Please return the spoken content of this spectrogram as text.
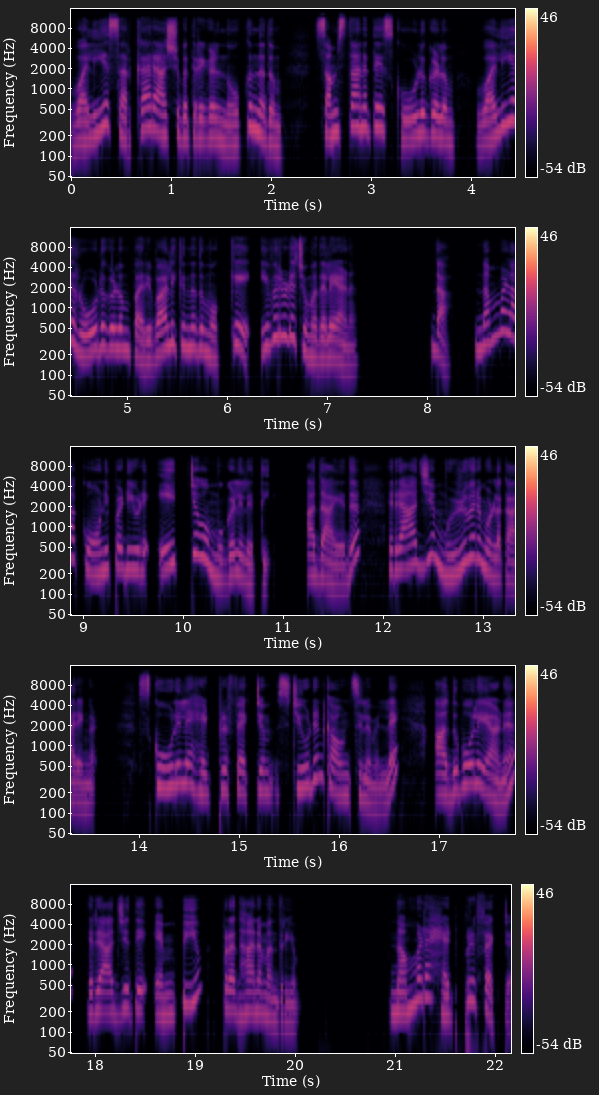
വലിയ സർക്കാർ ആശുപത്രികൾ നോക്കുന്നതും സംസ്ഥാനത്തെ സ്കൂളുകളും വലിയ റോഡുകളും പരിപാലിക്കുന്നതുമൊക്കെ ഇവരുടെ ചുമതലയാണ്. ദാ നമ്മൾ ആ കോണിപ്പടിയുടെ ഏറ്റവും മുകളിലെത്തി. അതായത് രാജ്യം മുഴുവനുമുള്ള കാര്യങ്ങൾ. സ്കൂളിലെ ഹെഡ് പ്രിഫെക്റ്റും സ്റ്റുഡന്റ് കൗൺസിലുമല്ലേ? അതുപോലെയാണ് രാജ്യത്തെ എം പിയും പ്രധാനമന്ത്രിയും. നമ്മുടെ ഹെഡ് പ്രിഫെക്റ്റ്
